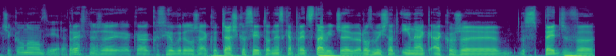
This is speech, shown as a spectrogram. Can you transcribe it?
Čak ono, zvierat. presne, že ako, ako si hovoril, že ako ťažko si je to dneska predstaviť, že rozmýšľať inak, akože späť v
